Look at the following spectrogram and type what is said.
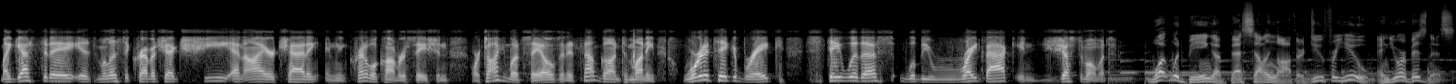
My guest today is Melissa Krivachek. She and I are chatting an incredible conversation. We're talking about sales, and it's now gone to money. We're going to take a break. Stay with us. We'll be right back in just a moment. What would being a best selling author do for you and your business?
